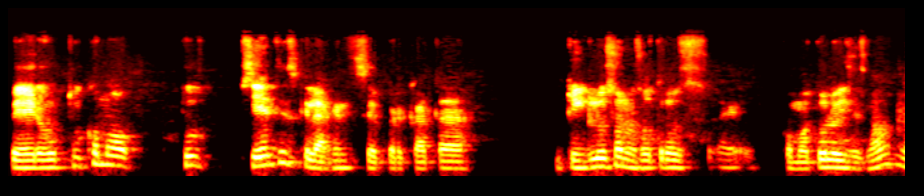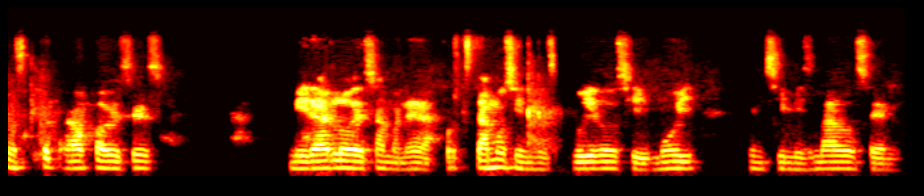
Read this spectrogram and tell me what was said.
Pero tú como, tú sientes que la gente se percata que incluso nosotros, eh, como tú lo dices, ¿no? Nos cuesta trabajo a veces mirarlo de esa manera, porque estamos inmiscuidos y muy ensimismados en,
